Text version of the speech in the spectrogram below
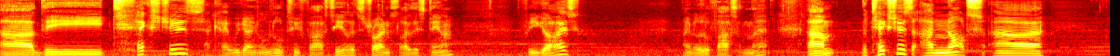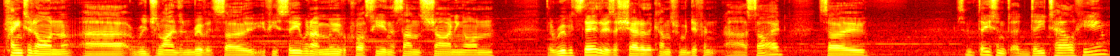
Uh, the textures, okay, we're going a little too fast here. Let's try and slow this down for you guys. Maybe a little faster than that. Um, the textures are not uh, painted on uh, ridge lines and rivets. So if you see when I move across here and the sun's shining on the rivets there, there is a shadow that comes from a different uh, side. So some decent uh, detail here.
